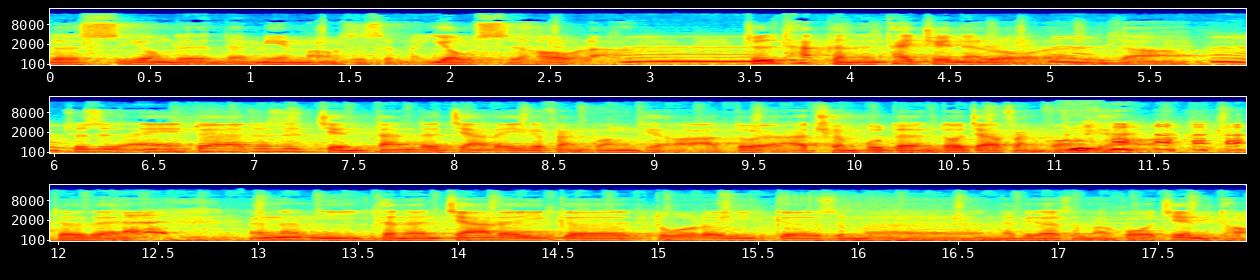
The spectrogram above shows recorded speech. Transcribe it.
的使用的人的面貌是什么。有时候啦。就是它可能太 general 了，你知道吗？嗯，就是哎，对啊，就是简单的加了一个反光条啊，对啊，全部的人都加反光条，对不对？那你可能加了一个多了一个什么那个叫什么火箭筒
